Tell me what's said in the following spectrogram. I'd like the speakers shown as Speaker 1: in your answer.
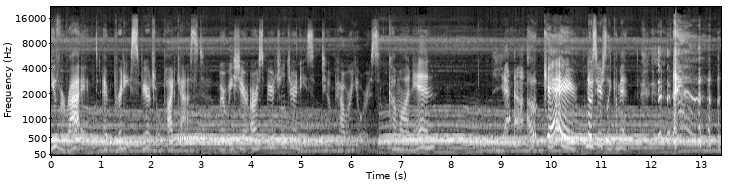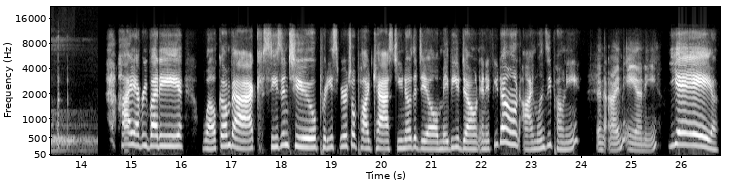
Speaker 1: You've arrived at Pretty Spiritual Podcast.
Speaker 2: where we share our spiritual journeys to empower yours.
Speaker 1: Come on in.
Speaker 2: Yeah.
Speaker 1: Okay. No, seriously, come in. Hi, everybody. Welcome back. Season two, Pretty Spiritual Podcast. You know the deal. Maybe you don't. And if you don't, I'm Lindsay Pony.
Speaker 2: And I'm Annie.
Speaker 1: Yay.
